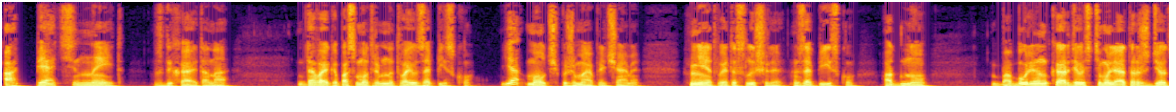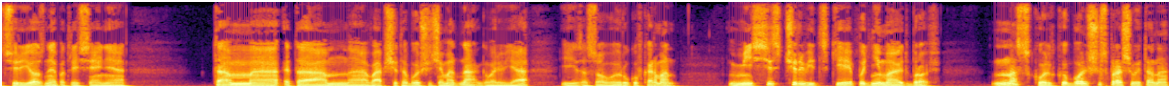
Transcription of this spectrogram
«Опять Нейт!» — вздыхает она. «Давай-ка посмотрим на твою записку». Я молча пожимаю плечами. «Нет, вы это слышали? Записку. Одну. Бабулин кардиостимулятор ждет серьезное потрясение. Там э, это э, вообще-то больше, чем одна, говорю я, и засовываю руку в карман. Миссис Червицкие поднимают бровь. «Насколько больше?» — спрашивает она.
